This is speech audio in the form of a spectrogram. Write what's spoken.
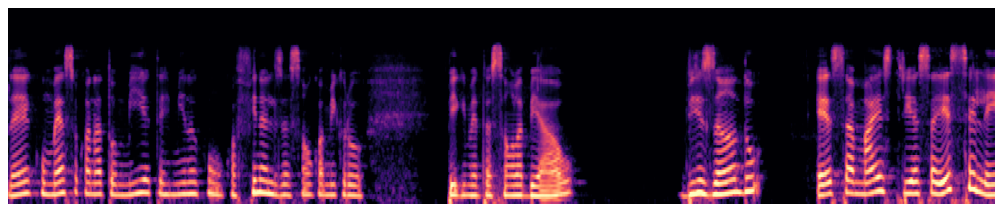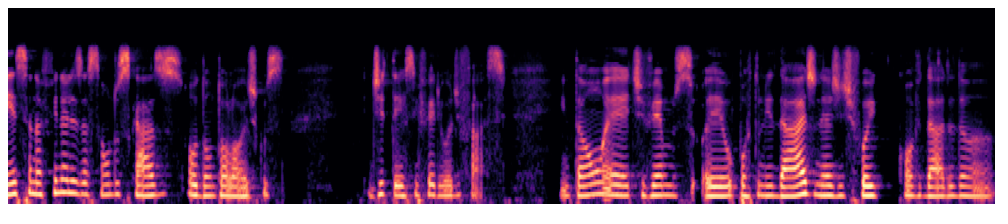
né? Começa com anatomia, termina com, com a finalização com a micropigmentação labial, visando essa maestria, essa excelência na finalização dos casos odontológicos de terço inferior de face. Então, é, tivemos é, oportunidade, né, a gente foi convidado da,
